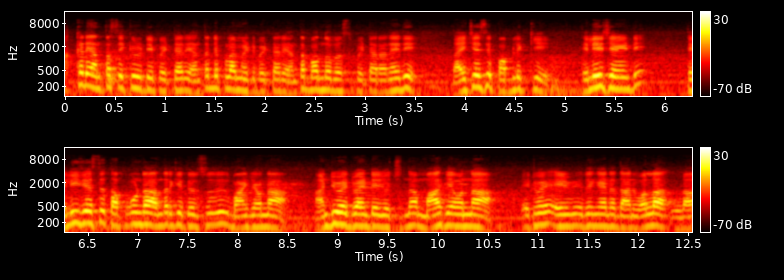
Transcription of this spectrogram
అక్కడ ఎంత సెక్యూరిటీ పెట్టారు ఎంత డిప్లాయ్మెంట్ పెట్టారు ఎంత బందోబస్తు పెట్టారు అనేది దయచేసి పబ్లిక్కి తెలియజేయండి. తెలియజేస్తే తప్పకుండా అందరికీ తెలుస్తుంది. మాకేమన్నా అండ్యూ అడ్వాంటేజ్ వచ్చిందా మాకేమన్నా ఎటు ఏ విధంగా దానివల్ల లా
